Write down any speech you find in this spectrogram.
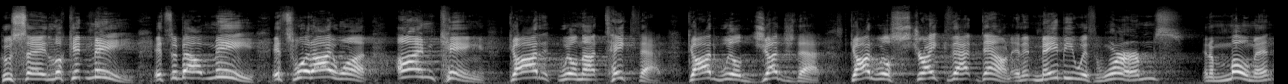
who say, Look at me. It's about me. It's what I want. I'm king. God will not take that. God will judge that. God will strike that down. And it may be with worms in a moment,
